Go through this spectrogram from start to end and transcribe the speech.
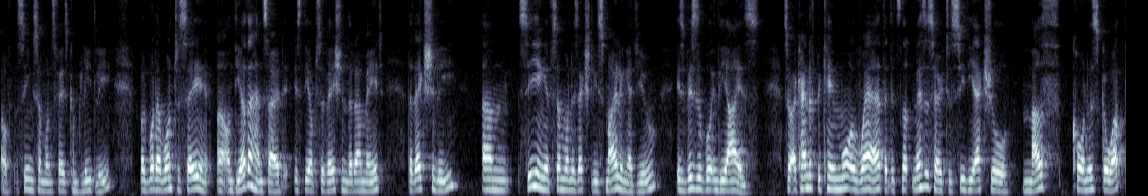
of seeing someone's face completely. But what I want to say uh, on the other hand side is the observation that I made that actually um, seeing if someone is actually smiling at you is visible in the eyes. So I kind of became more aware that it's not necessary to see the actual mouth corners go up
